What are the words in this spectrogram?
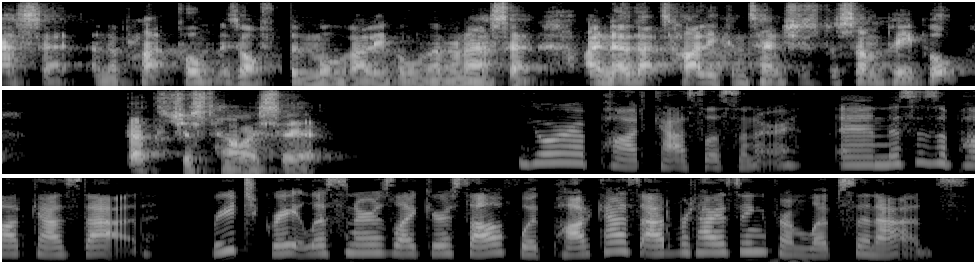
asset, and a platform is often more valuable than an asset. I know that's highly contentious for some people. That's just how I see it. You're a podcast listener, and this is a podcast ad. Reach great listeners like yourself with podcast advertising from Libsyn Ads.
